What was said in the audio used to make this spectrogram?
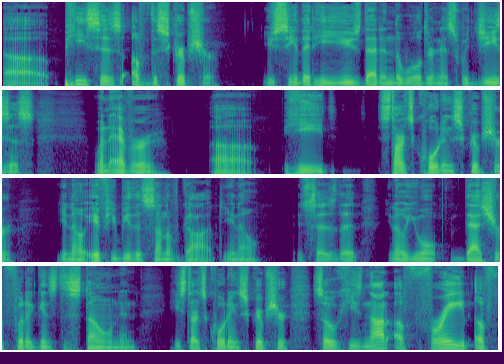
uh, pieces of the scripture. You see that he used that in the wilderness with Jesus whenever uh, he starts quoting scripture, you know, if you be the son of God, you know, it says that you know, you won't dash your foot against the stone. And he starts quoting scripture. So he's not afraid of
